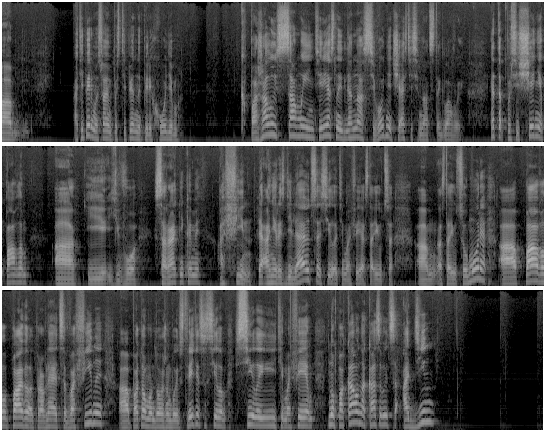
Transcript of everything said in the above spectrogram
а, а теперь мы с вами постепенно переходим к, пожалуй, самой интересной для нас сегодня части 17 главы. Это посещение Павлом а, и его соратниками Афин. Они разделяются, силы Тимофея остаются остаются у моря, а Павел, Павел отправляется в Афины, а потом он должен будет встретиться с Силой, Силой и Тимофеем, но пока он оказывается один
